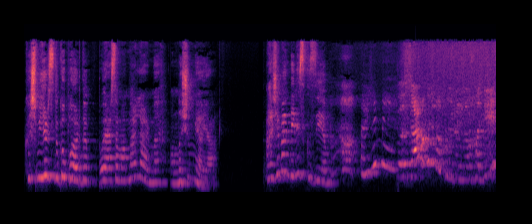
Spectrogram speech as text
Kışımı yarısını kopardım. Boyarsam anlarlar mı? Anlaşılmıyor ya. Ayşe ben deniz kızıyım. Göster bakalım o kuyruğunu hadi.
